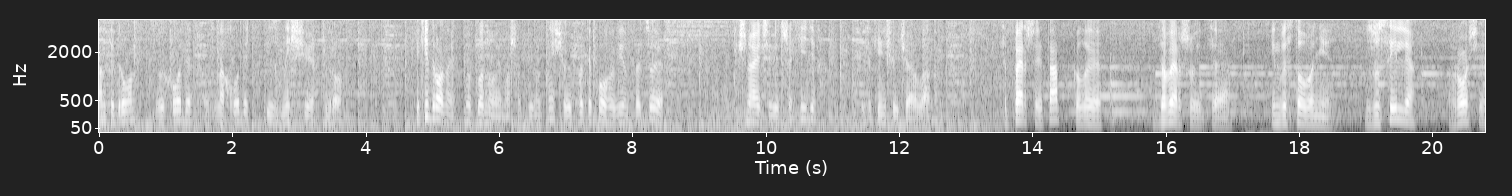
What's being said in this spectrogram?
антидрон виходить, знаходить і знищує дрон. Які дрони ми плануємо, щоб він знищив і проти кого він працює, починаючи від шахідів закінчуючи орланом. Це перший етап, коли завершуються інвестовані зусилля, гроші,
